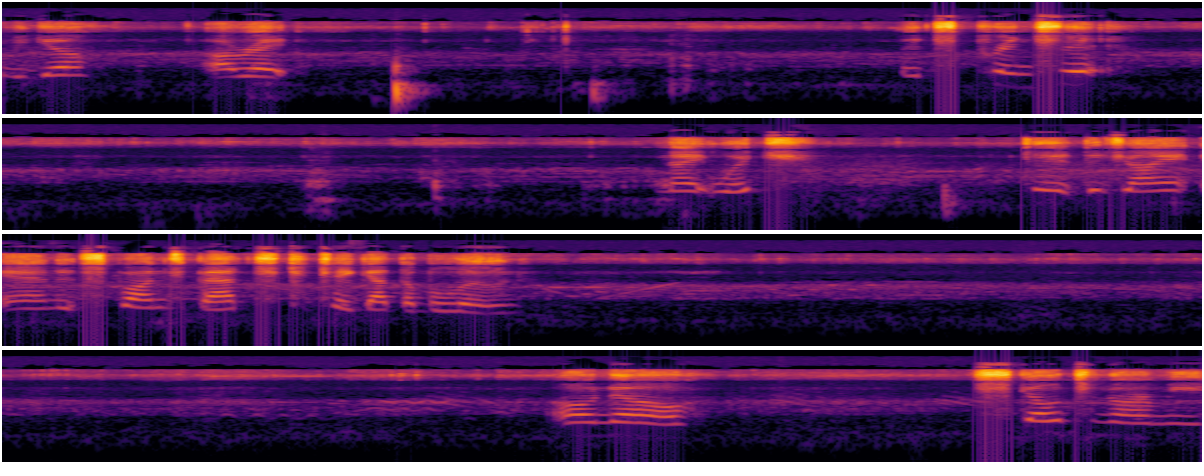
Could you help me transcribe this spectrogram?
There we go. Alright. Let's print it. Night Witch to hit the giant and it spawns bats to take out the balloon. Oh no. Skeleton army.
